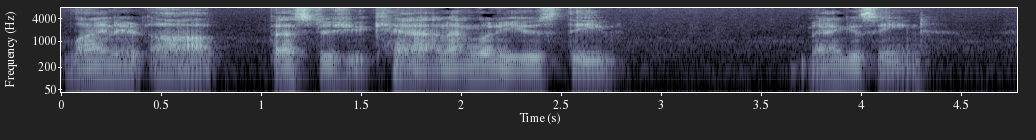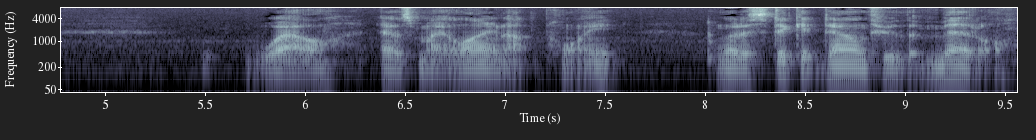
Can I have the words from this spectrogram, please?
Line it up best as you can. I'm going to use the magazine well as my line up point. I'm going to stick it down through the middle.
